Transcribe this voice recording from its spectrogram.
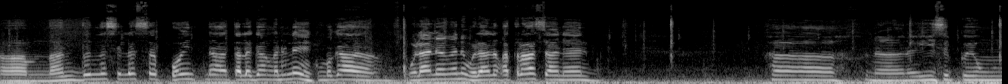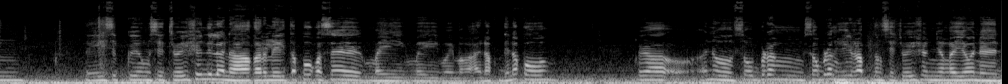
um, nandun na sila sa point na talagang ano na eh kumbaga wala nang ano wala nang atrasan and ah, na naisip ko yung naisip ko yung situation nila. Nakaka-relate ako kasi may may may mga anak din ako. Kaya ano sobrang sobrang hirap ng situation niya ngayon and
